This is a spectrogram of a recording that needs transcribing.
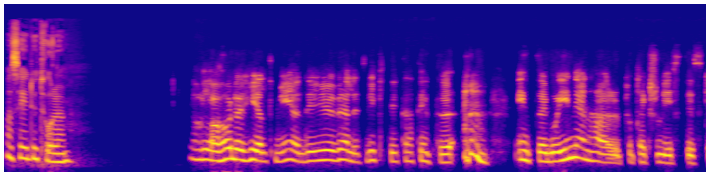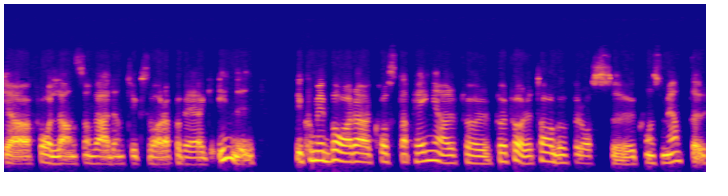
Vad säger du Torun? Jag håller helt med. Det är ju väldigt viktigt att inte, inte gå in i den här protektionistiska follan som världen tycks vara på väg in i. Det kommer bara kosta pengar för, för företag och för oss eh, konsumenter.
